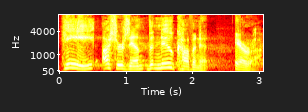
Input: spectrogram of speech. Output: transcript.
he ushers in the new covenant era.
